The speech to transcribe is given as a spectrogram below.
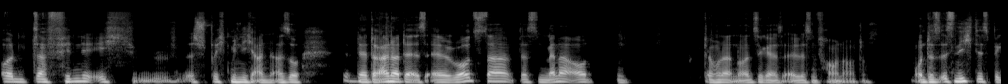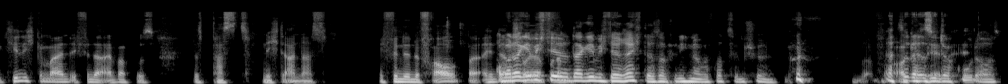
und da finde ich, es spricht mich nicht an. Also der 300er SL Roadster, das ist ein Männerauto. Der 190er SL ist ein Frauenauto. Und das ist nicht despektierlich gemeint. Ich finde einfach bloß, das passt nicht anders. Ich finde eine Frau Aber da gebe ich dir, da gebe ich dir recht, deshalb finde ich ihn aber trotzdem schön. also okay. der sieht doch gut aus.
